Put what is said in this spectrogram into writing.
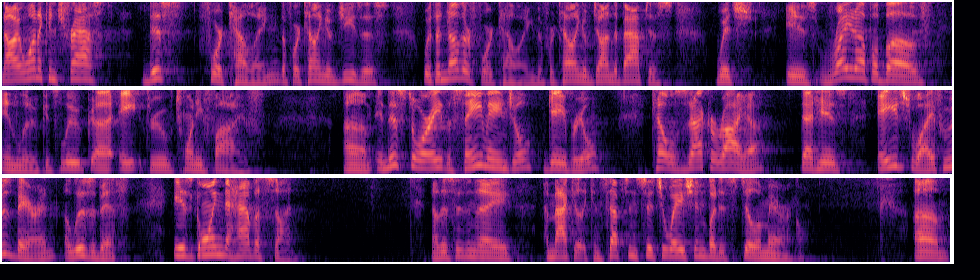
Now, I want to contrast this foretelling, the foretelling of Jesus, with another foretelling, the foretelling of John the Baptist, which is right up above in Luke. It's Luke uh, 8 through 25. Um, in this story, the same angel, Gabriel, tells Zechariah that his aged wife, who is barren, Elizabeth, is going to have a son. Now, this isn't a immaculate conception situation, but it's still a miracle. Um,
